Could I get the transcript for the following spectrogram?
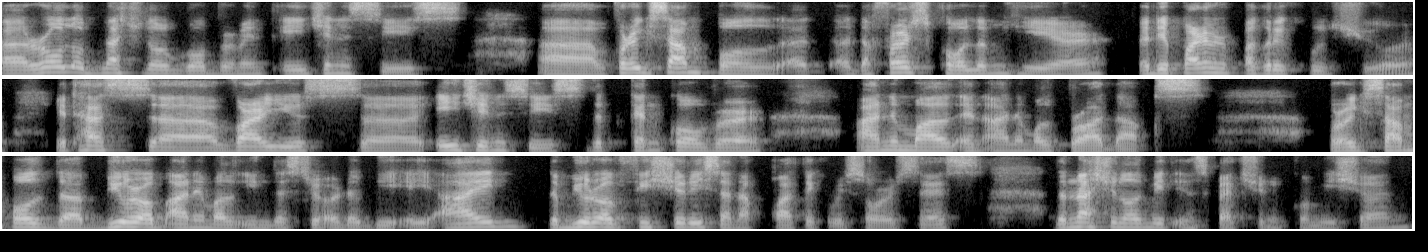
uh, role of national government agencies, uh, for example, uh, the first column here, the Department of Agriculture, it has uh, various uh, agencies that can cover animal and animal products. For example, the Bureau of Animal Industry or the BAI, the Bureau of Fisheries and Aquatic Resources, the National Meat Inspection Commission,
